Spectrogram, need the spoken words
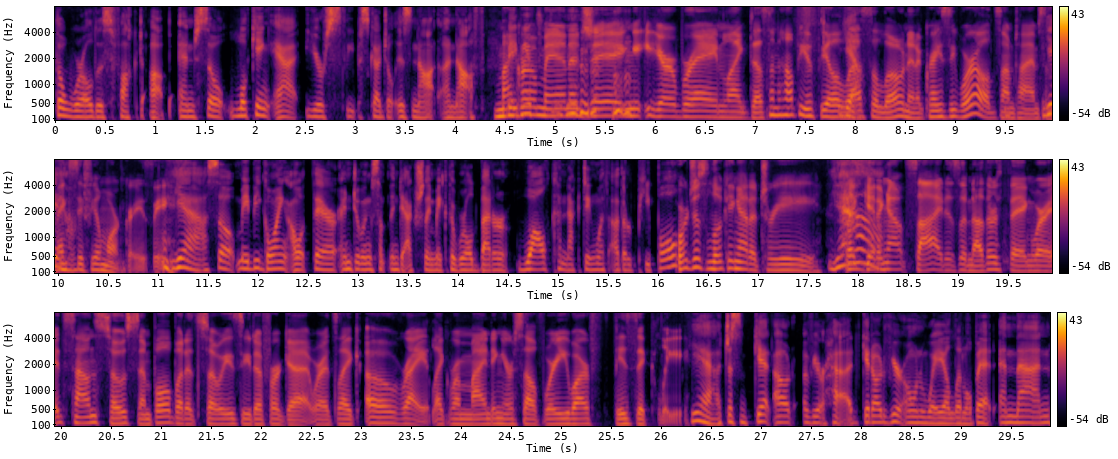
the world is fucked up. And so looking at your sleep schedule is not enough. Micromanaging your brain like doesn't help you feel Yeah. less alone in a crazy world sometimes. It Yeah. makes you feel more crazy. yeah. So maybe going out there and doing something to actually make the world better while connecting with other people. Or just looking at a tree. Yeah. Like getting outside is another thing where it sounds so simple, but it's so easy to forget. Where it's like, oh, right. Like reminding yourself where you are physically. Yeah, just get out of your head, get out of your own way a little bit, and then,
